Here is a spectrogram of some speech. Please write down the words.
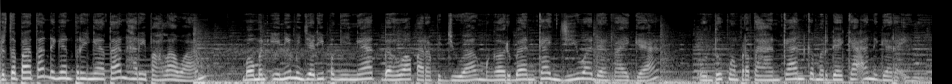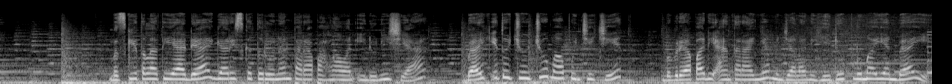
Bertepatan dengan peringatan Hari Pahlawan, momen ini menjadi pengingat bahwa para pejuang mengorbankan jiwa dan raga untuk mempertahankan kemerdekaan negara ini. Meski telah tiada garis keturunan para pahlawan Indonesia, baik itu cucu maupun cicit, beberapa di antaranya menjalani hidup lumayan baik.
